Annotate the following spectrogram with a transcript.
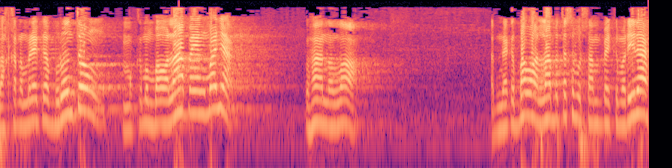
Bahkan mereka beruntung membawa laba yang banyak. Subhanallah. Dan mereka bawa laba tersebut sampai ke Madinah.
